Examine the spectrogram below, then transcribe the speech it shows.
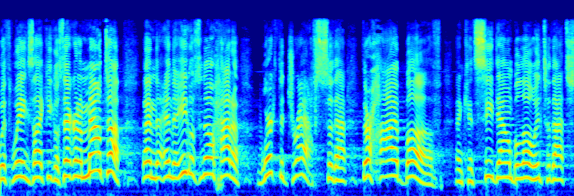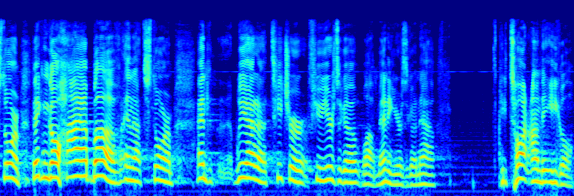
with wings like eagles. They're going to mount up. And the, and the eagles know how to work the drafts so that they're high above and can see down below into that storm. They can go high above in that storm. And we had a teacher a few years ago, well, many years ago now. He taught on the eagle.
